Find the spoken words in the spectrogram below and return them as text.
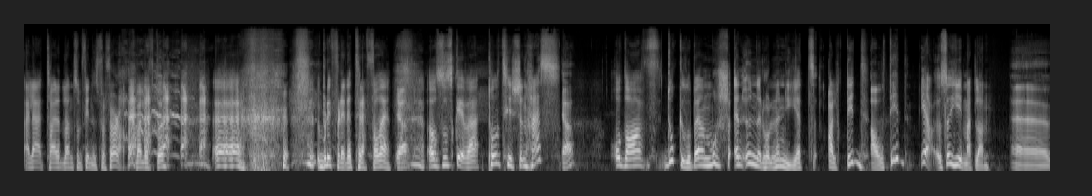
Eller jeg tar et land som finnes fra før, da. Veldig ofte. Eh, det blir flere treff av det. Ja. Og så skriver jeg 'Politician has'. Ja. Og da dukker det opp en, mors en underholdende nyhet. Alltid. Alltid. Ja, Så gi meg et land. Uh,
